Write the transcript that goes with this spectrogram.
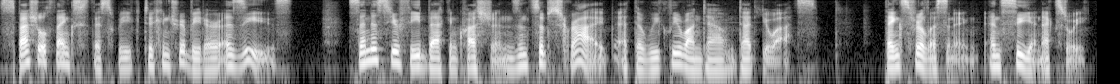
Special thanks this week to contributor Aziz. Send us your feedback and questions and subscribe at theweeklyrundown.us. Thanks for listening, and see you next week.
